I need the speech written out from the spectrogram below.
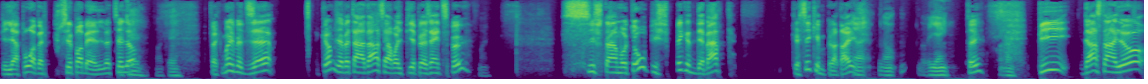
Puis la peau avait poussé pas belle, là, tu sais, là. OK, OK. Fait que moi, je me disais, comme j'avais tendance à avoir le pied pesant un petit peu, si je suis en moto puis je pique une débarque, qu'est-ce qui me protège? Non, rien. Tu sais? Puis, dans ce temps-là,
